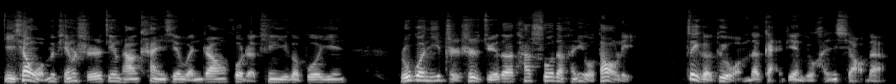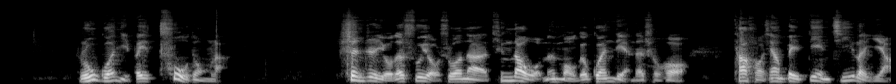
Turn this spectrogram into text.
你像我们平时经常看一些文章或者听一个播音，如果你只是觉得他说的很有道理，这个对我们的改变就很小的。如果你被触动了。甚至有的书友说呢，听到我们某个观点的时候，他好像被电击了一样。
